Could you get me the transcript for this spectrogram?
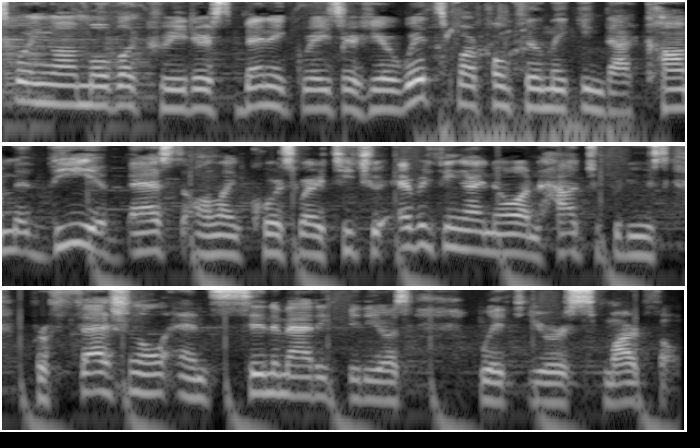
What's going on mobile creators? Bennett Grazer here with smartphonefilmmaking.com, the best online course where I teach you everything I know on how to produce professional and cinematic videos with your smartphone.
